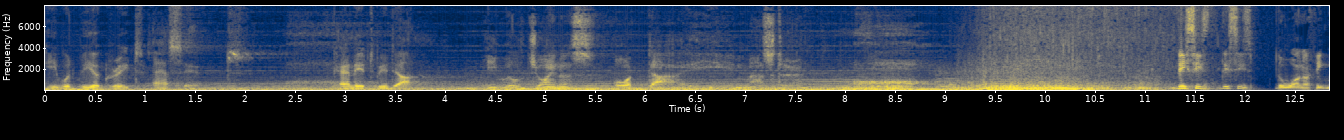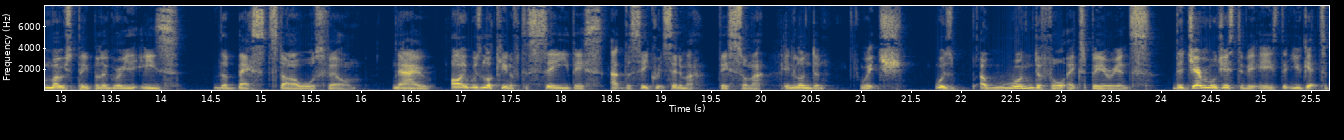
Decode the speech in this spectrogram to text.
He would be a great asset. Can it be done? He will join us or die, Master. This is this is the one I think most people agree is the best Star Wars film. Now, I was lucky enough to see this at the Secret Cinema this summer in London, which was a wonderful experience. The general gist of it is that you get to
